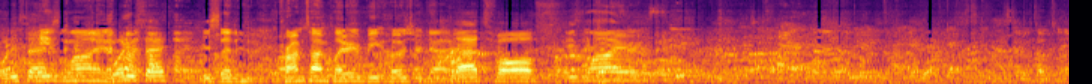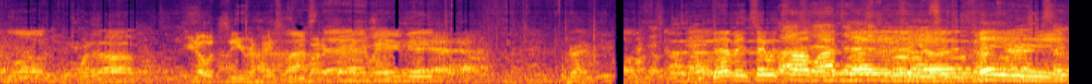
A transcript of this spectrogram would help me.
What'd he say? He's lying. What'd he say? He said primetime player beat Hosier Dad. That's false. He's lying. Say what's up to the vlog. What up? You know it's senior in high school. Last you about to day, graduate. baby. Yeah. Devin, say what's up, last day. Hey.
